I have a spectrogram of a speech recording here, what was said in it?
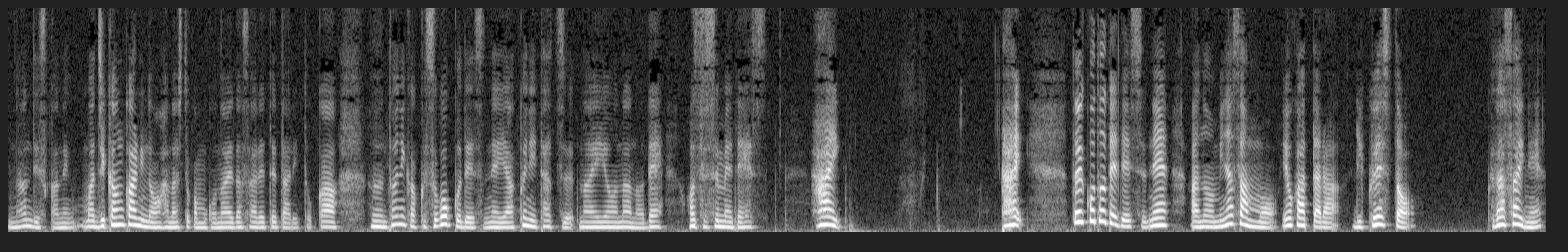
何ですかね、まあ、時間管理のお話とかもこの間されてたりとか、うん、とにかくすごくですね役に立つ内容なのでおすすめです。はいはいということでですねあの皆さんもよかったらリクエストくださいね。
